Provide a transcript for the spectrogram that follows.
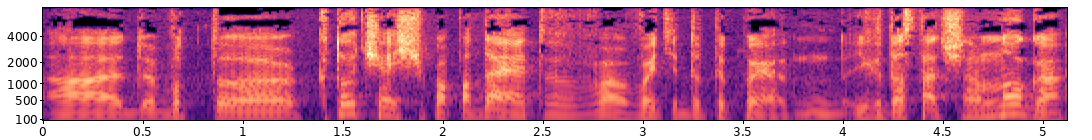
А, вот э, кто чаще попадает в эти ДТП? Их достаточно много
